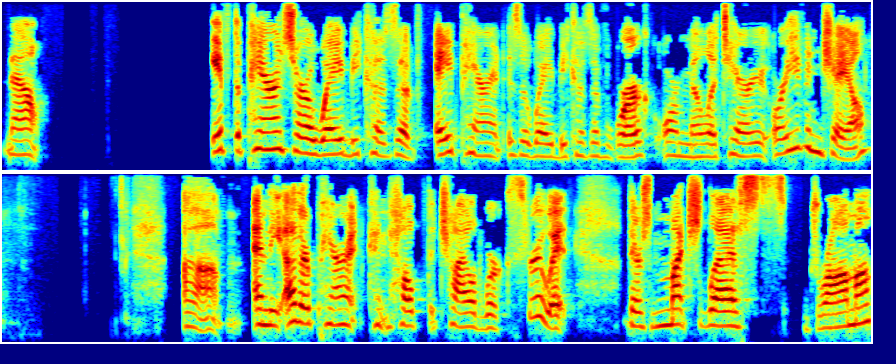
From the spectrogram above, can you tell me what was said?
Now if the parents are away because of a parent is away because of work or military or even jail um, and the other parent can help the child work through it there's much less drama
